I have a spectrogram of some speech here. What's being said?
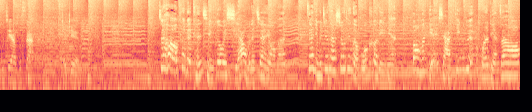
不见不散。再见。最后，特别恳请各位喜爱我们的战友们，在你们正在收听的博客里面，帮我们点一下订阅或者点赞哦，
